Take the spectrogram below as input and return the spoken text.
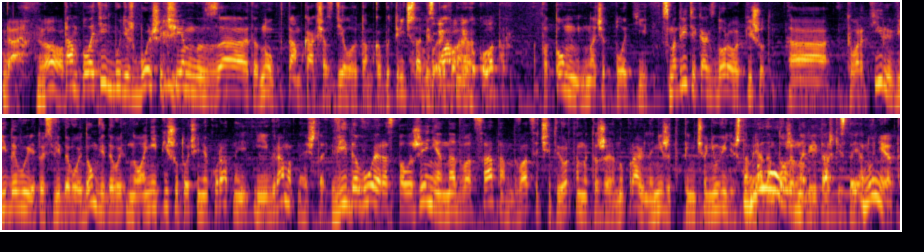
Да, но... Там платить будешь больше, чем за это. Ну, там как сейчас делают? Там как бы три часа бесплатно. Эвакуатор потом, значит, плати. Смотрите, как здорово пишут. А, квартиры видовые, то есть видовой дом, видовые, но они пишут очень аккуратно и грамотно, я считаю. Видовое расположение на 20-24 этаже. Ну, правильно, ниже ты ничего не увидишь. Там ну, рядом тоже многоэтажки стоят. Ну, нет,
